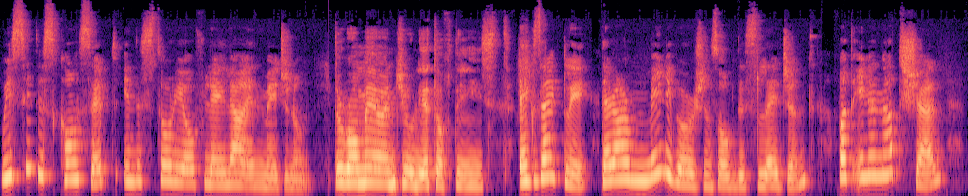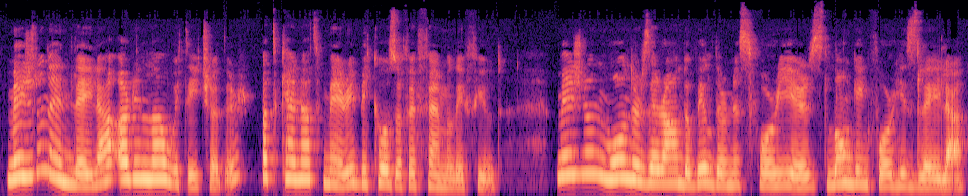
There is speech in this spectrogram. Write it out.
We see this concept in the story of Layla and Majnun. The Romeo and Juliet of the East. Exactly. There are many versions of this legend, but in a nutshell, Mejnun and Leyla are in love with each other but cannot marry because of a family feud. Mejnun wanders around the wilderness for years longing for his Leyla.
